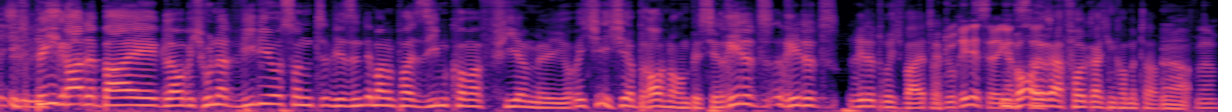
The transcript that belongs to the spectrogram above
ich, Ich bin gerade bei, glaube ich, 100 Videos und wir sind immer noch bei 7,4 Millionen. Ich, ich brauche noch ein bisschen. Redet, redet, redet ruhig weiter. Ja, du redest ja die ganze Über eure Zeit. erfolgreichen Kommentare. Ja. Ne?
